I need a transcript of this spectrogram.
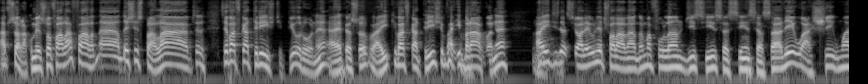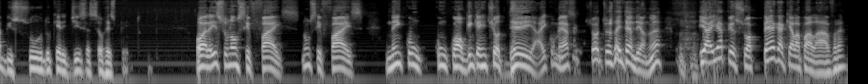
A pessoa começou a falar, fala, não, deixa isso pra lá, você vai ficar triste. Piorou, né? Aí a pessoa, aí que vai ficar triste vai, e brava, né? Aí diz assim, olha, eu não ia te falar nada, mas fulano disse isso assim, assim, assado. Eu achei um absurdo o que ele disse a seu respeito. Olha, isso não se faz, não se faz nem com, com, com alguém que a gente odeia. Aí começa, o senhor, o senhor está entendendo, né? E aí a pessoa pega aquela palavra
